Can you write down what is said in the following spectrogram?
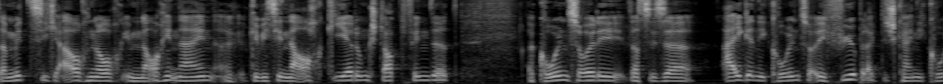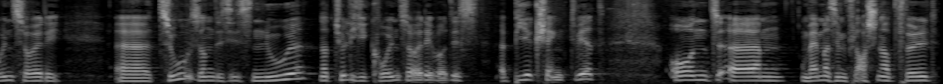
damit sich auch noch im Nachhinein eine gewisse Nachgärung stattfindet. Eine Kohlensäure, das ist eine eigene Kohlensäure. Ich führe praktisch keine Kohlensäure äh, zu, sondern es ist nur natürliche Kohlensäure, wo das ein Bier geschenkt wird. Und, ähm, und wenn man es in Flaschen abfüllt,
